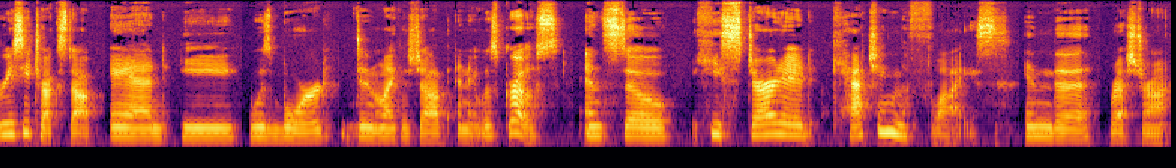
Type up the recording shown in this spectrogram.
greasy truck stop and he was bored, didn't like his job, and it was gross. And so he started catching the flies in the restaurant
